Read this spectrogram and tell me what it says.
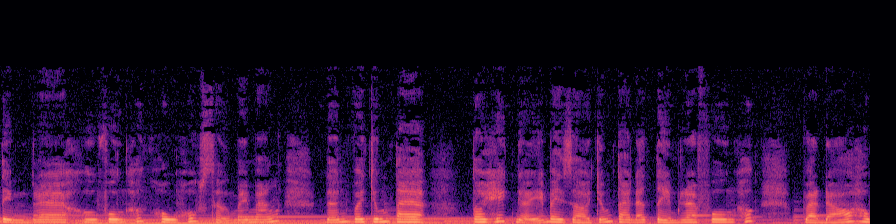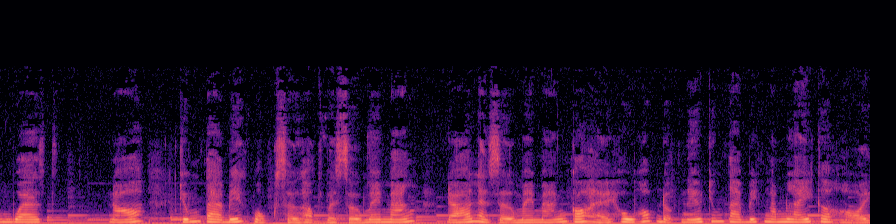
tìm ra phương thức thu hút sự may mắn đến với chúng ta, tôi thiết nghĩ bây giờ chúng ta đã tìm ra phương thức và đó hôm qua nó, chúng ta biết một sự thật về sự may mắn. Đó là sự may mắn có thể thu hút được nếu chúng ta biết nắm lấy cơ hội.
